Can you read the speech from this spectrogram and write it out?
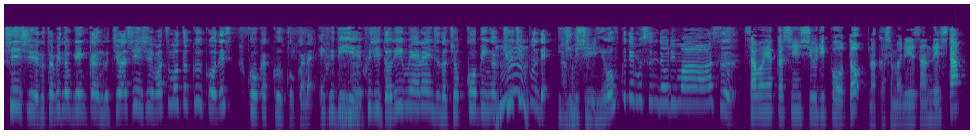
信州への旅の玄関口は信州松本空港です。福岡空港から FDA、富士ドリームエアラインズの直行便が90分で1日楽しい2往復で結んでおります。爽やか新州リポート中島理恵さんでした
